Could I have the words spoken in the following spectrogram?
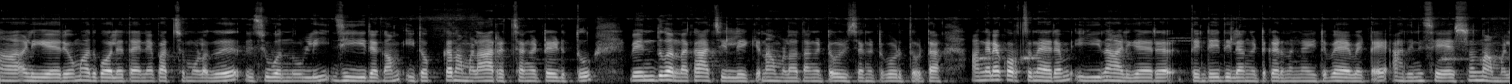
നാളികേരവും അതുപോലെ തന്നെ പച്ചമുളക് ചുവന്നുള്ളി ജീരകം ഇതൊക്കെ നമ്മൾ അരച്ചങ്ങട്ട് എടുത്തു. വെന്ത് വന്ന കാച്ചിലേക്ക് നമ്മളത് അങ്ങോട്ട് ഒഴിച്ചങ്ങട്ട് കൊടുത്തു കേട്ടോ. അങ്ങനെ കുറച്ച് നേരം ഈ നാളികേരത്തിന്റെ ഇതിലങ്ങോട്ട് കിടന്നും കഴിഞ്ഞിട്ട് വേവട്ടെ. അതിന് ശേഷം നമ്മൾ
